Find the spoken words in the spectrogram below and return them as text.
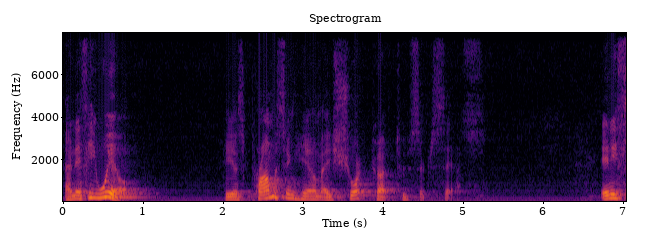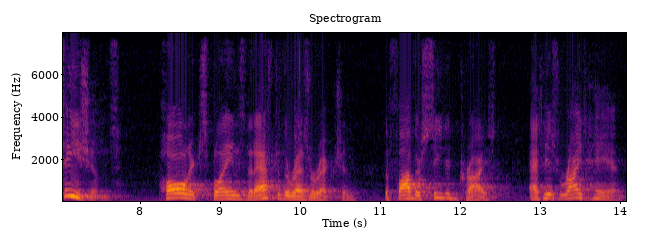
And if he will, he is promising him a shortcut to success. In Ephesians, Paul explains that after the resurrection, the Father seated Christ at his right hand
